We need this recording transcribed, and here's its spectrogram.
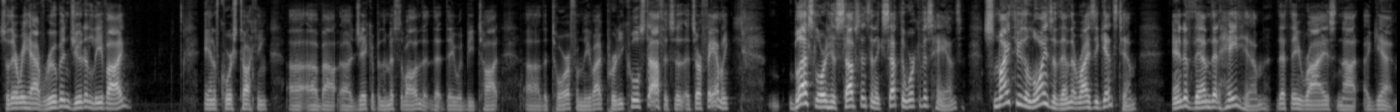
So there we have Reuben, Judah, Levi, and of course, talking uh, about uh, Jacob in the midst of all them, that, that they would be taught uh, the Torah from Levi. Pretty cool stuff. It's, a, it's our family. Bless, Lord, his substance, and accept the work of his hands. Smite through the loins of them that rise against him and of them that hate him, that they rise not again.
